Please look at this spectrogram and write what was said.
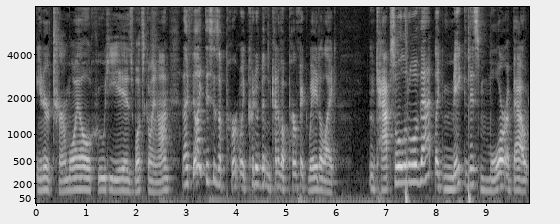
inner turmoil, who he is, what's going on. And I feel like this is a per like could have been kind of a perfect way to like encapsulate a little of that, like make this more about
